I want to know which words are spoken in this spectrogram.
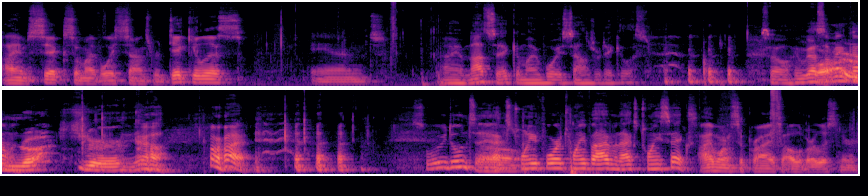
I am sick, so my voice sounds ridiculous, and I am not sick, and my voice sounds ridiculous. So we've got something coming. not sure. Yeah. All right. So what are we doing today? Acts Oh. 24, 25, and Acts 26. I want to surprise all of our listeners.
